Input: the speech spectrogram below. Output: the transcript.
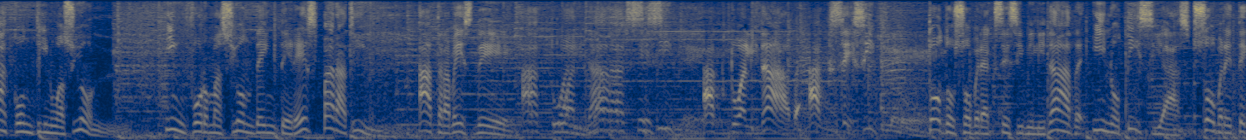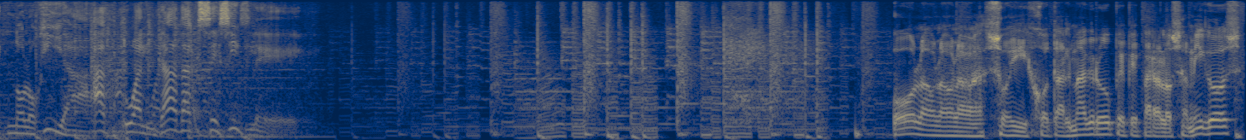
A continuación, información de interés para ti a través de Actualidad Accesible. Actualidad Accesible. Todo sobre accesibilidad y noticias sobre tecnología. Actualidad Accesible. Hola, hola, hola, soy J. Almagro, Pepe para los amigos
